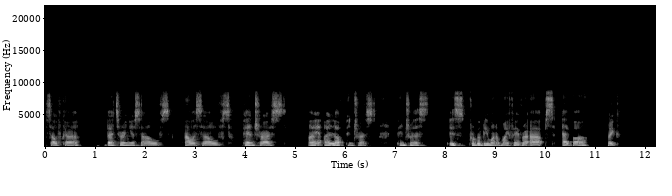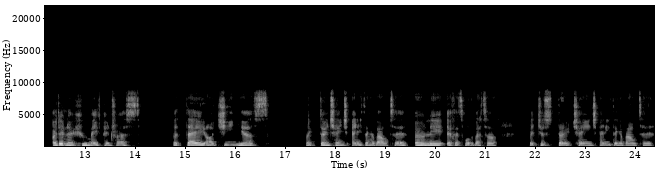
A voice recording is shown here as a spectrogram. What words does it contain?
self care, bettering yourselves, ourselves, Pinterest. I, I love Pinterest. Pinterest is probably one of my favorite apps ever. Like, I don't know who made Pinterest, but they are genius. Like, don't change anything about it, only if it's for the better, but just don't change anything about it,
